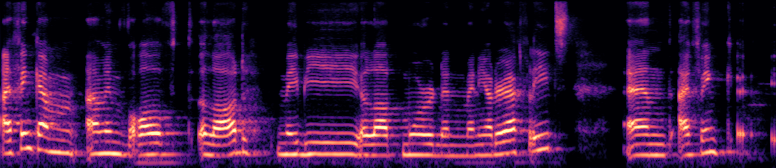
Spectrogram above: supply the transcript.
I think i'm i'm involved a lot maybe a lot more than many other athletes. And i think uh,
